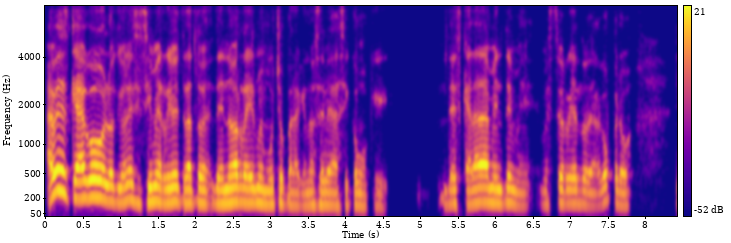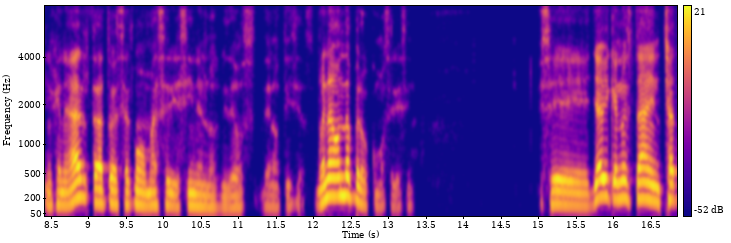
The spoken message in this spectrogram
hay veces que hago los guiones y sí me río y trato de no reírme mucho para que no se vea así como que descaradamente me, estoy riendo de algo, pero en general trato de ser como más seriecín en los videos de noticias. Buena onda, pero como seriecín. Dice, ya vi que no está en chat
